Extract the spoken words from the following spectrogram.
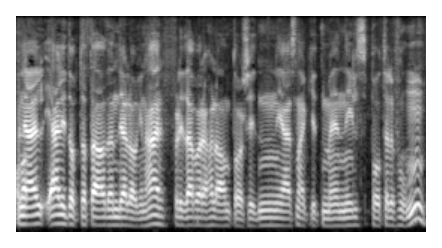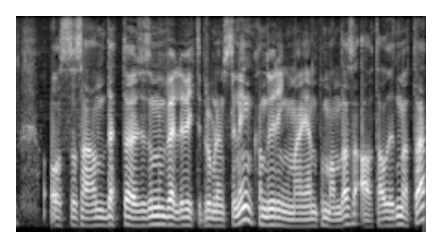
Og Men jeg, jeg, er litt opptatt av den dialogen her, fordi det er bare halvannet år siden jeg snakket med Nils på telefonen, og så sa han dette høres ut som en veldig viktig problemstilling. Kan du ringe meg igjen på mandag, så avtaler vi et møte?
